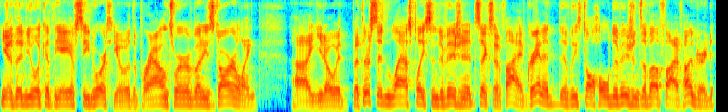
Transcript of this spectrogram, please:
you know then you look at the afc north you know the browns were everybody's darling uh, you know, it, but they're sitting last place in division at six and five. Granted, at least all whole divisions above five hundred,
